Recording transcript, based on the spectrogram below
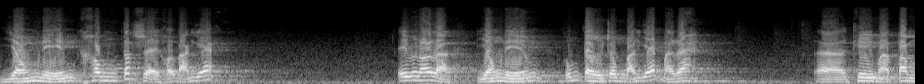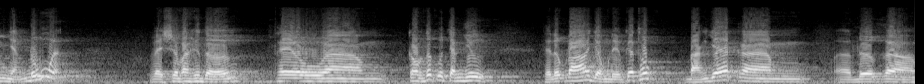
Vọng niệm không tách rời khỏi bản giác. Ý mới nói là vọng niệm cũng từ trong bản giác mà ra. À, khi mà tâm nhận đúng á, về sự vật hiện tượng theo à, công thức của chân dư thì lúc đó dòng niệm kết thúc bản giác à, à, được à,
